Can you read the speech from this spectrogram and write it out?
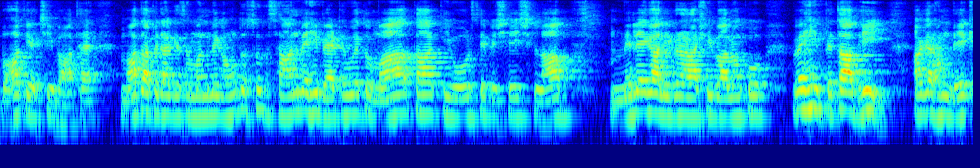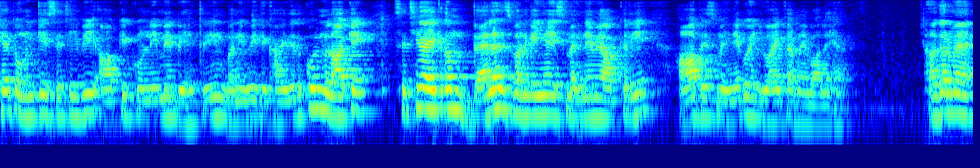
बहुत ही अच्छी बात है। माता पिता के संबंध में कहूँ तो सुख स्थान में ही बैठे हुए तो माता की ओर से विशेष लाभ मिलेगा लिब्रा राशि वालों को। वहीं पिता भी, अगर हम देखें तो उनकी स्थिति भी आपकी कुंडली में बेहतरीन बनी हुई दिखाई दे तो कुल मिला के स्थितियाँ एकदम बैलेंस बन गई हैं इस महीने में आपके लिए। आप इस महीने को एंजॉय करने वाले हैं। अगर मैं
